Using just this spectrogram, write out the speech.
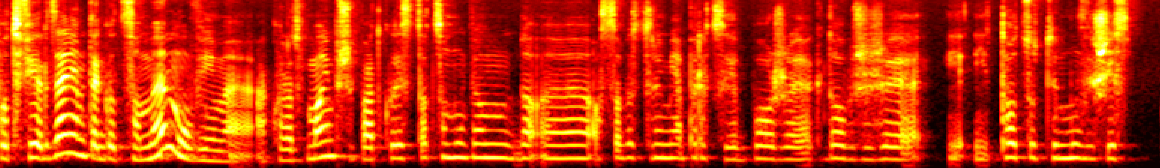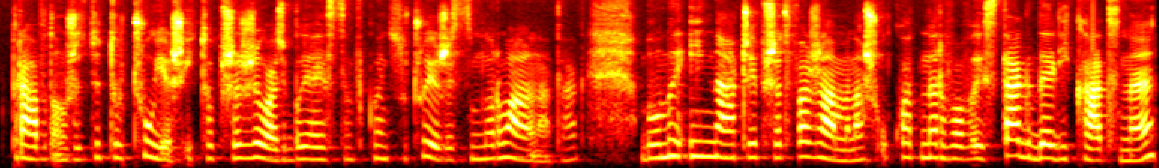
potwierdzeniem tego, co my mówimy, akurat w moim przypadku, jest to, co mówią do, e, osoby, z którymi ja pracuję. Boże, jak dobrze, że to, co ty mówisz, jest prawdą, że ty to czujesz i to przeżyłaś, bo ja jestem w końcu czuję, że jestem normalna, tak? Bo my inaczej przetwarzamy. Nasz układ nerwowy jest tak delikatny,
